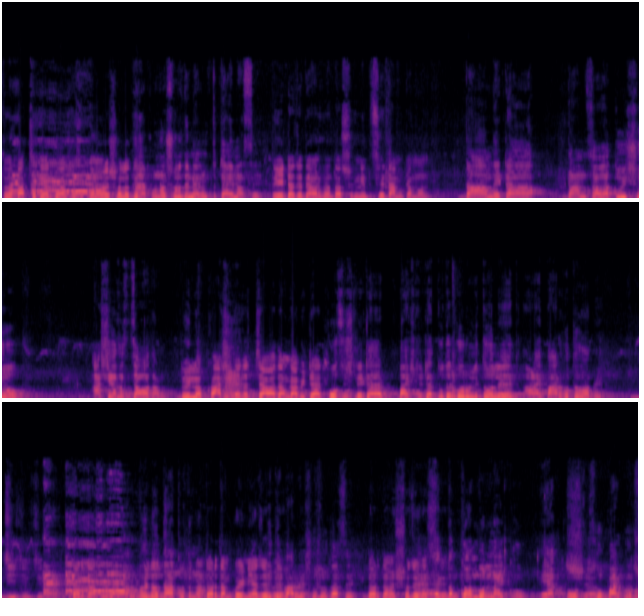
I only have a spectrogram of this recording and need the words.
তো বাচ্চা দেওয়ার বয়স আছে পনেরো ষোলো দিন। হ্যাঁ পনেরো ষোলো দিন এখন তো টাইম আছে। তো এটা যদি আমার কোনো দর্শক নিতে চাই দাম কেমন? দাম এটা দাম চাওয়া দুইশো আশি হাজার চাওয়া দাম। দুই লক্ষ আশি হ্যাঁ। হাজার চাওয়া দাম গাবিটার পঁচিশ লিটার বাইশ লিটার দুধের গরু নিতে হলে আড়াই পার হতে হবে। জি জি জি। দরদাম আর হইল তা তো না। দরদাম করে নেওয়া যাবে। নিতে পারবে সুযোগ আছে। দরদামের সুযোগ আছে। একদম কম্বল নাই কো। এত সুপার গরু।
